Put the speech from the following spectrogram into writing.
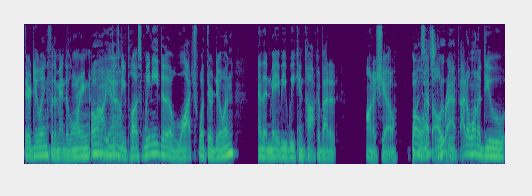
they're doing for The Mandalorian Oh, on yeah. Disney Plus. We need to watch what they're doing, and then maybe we can talk about it on a show. Once Oh, it's all absolutely. wrapped. I don't want to do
